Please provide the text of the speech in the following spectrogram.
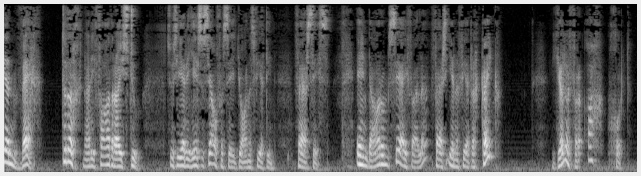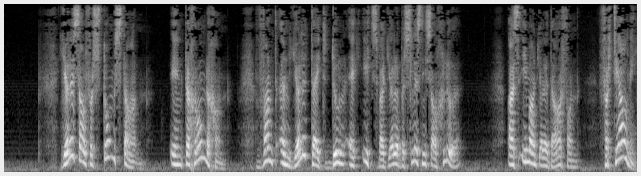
een weg terug na die Vaderhuis toe, soos die Here Jesus self gesê het Johannes 14 vers 6. En daarom sê hy vir hulle vers 41: Kyk, julle verag God. Julle sal verstom staan en te gronde gaan want in julle tyd doen ek iets wat julle beslis nie sal glo as iemand julle daarvan vertel nie.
